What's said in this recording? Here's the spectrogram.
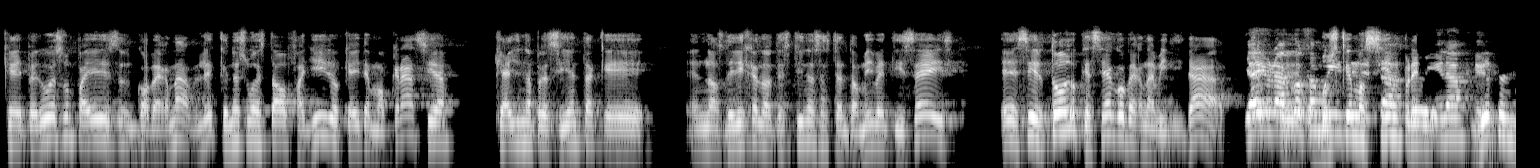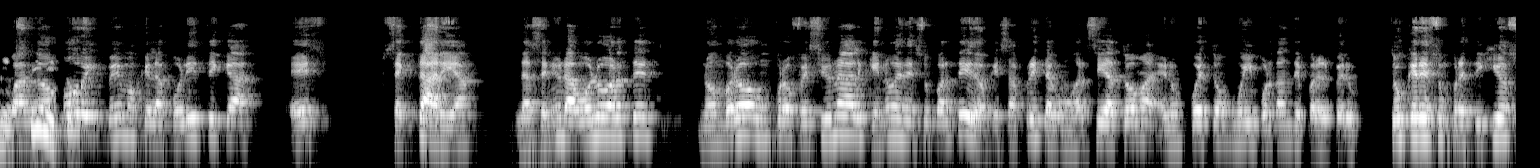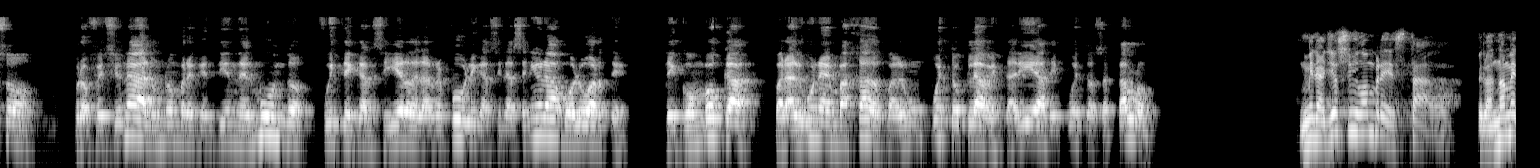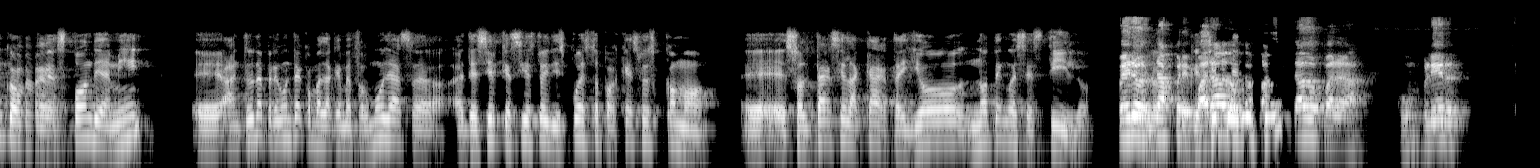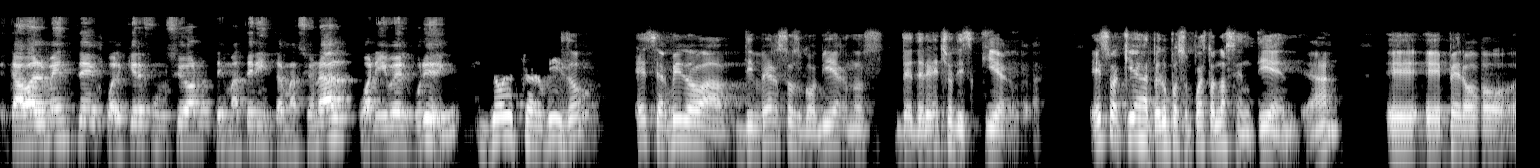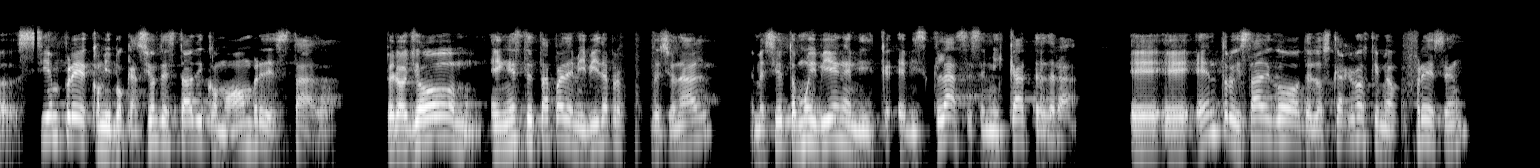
que el Perú es un país gobernable, que no es un Estado fallido, que hay democracia, que hay una presidenta que eh, nos dirige los destinos hasta el 2026. Es decir, todo lo que sea gobernabilidad. Y hay una eh, cosa muy busquemos siempre. Miguel Ángel, cuando hoy vemos que la política es sectaria, la señora Boluarte nombró un profesional que no es de su partido, que es aprista como García Toma, en un puesto muy importante para el Perú. Tú que eres un prestigioso profesional, un hombre que entiende el mundo, fuiste canciller de la República, si la señora Boluarte te convoca para alguna embajada para algún puesto clave, ¿estarías dispuesto a aceptarlo? Mira, yo soy un hombre de Estado, pero no me corresponde a mí eh, ante una pregunta como la que me formulas, eh, decir que sí estoy dispuesto, porque eso es como eh, soltarse la carta y yo no tengo ese estilo. Pero estás preparado, capacitado para cumplir cabalmente cualquier función de materia internacional o a nivel jurídico. Yo he servido, he servido a diversos gobiernos de derecho de izquierda. Eso aquí en el Perú, por supuesto, no se entiende. ¿ah? Eh, eh, pero siempre con mi vocación de Estado y como hombre de Estado. Pero yo en esta etapa de mi vida profesional me siento muy bien en, mis clases, en mi cátedra. Eh, entro y salgo de los cargos que me ofrecen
